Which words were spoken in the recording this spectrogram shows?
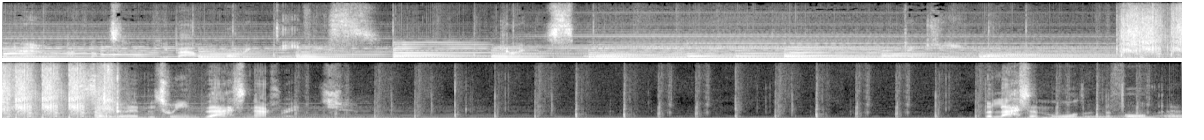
no, I'm not talking about Warwick Davis kind of small. I'm thinking somewhere in between that and average. The latter more than the former.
